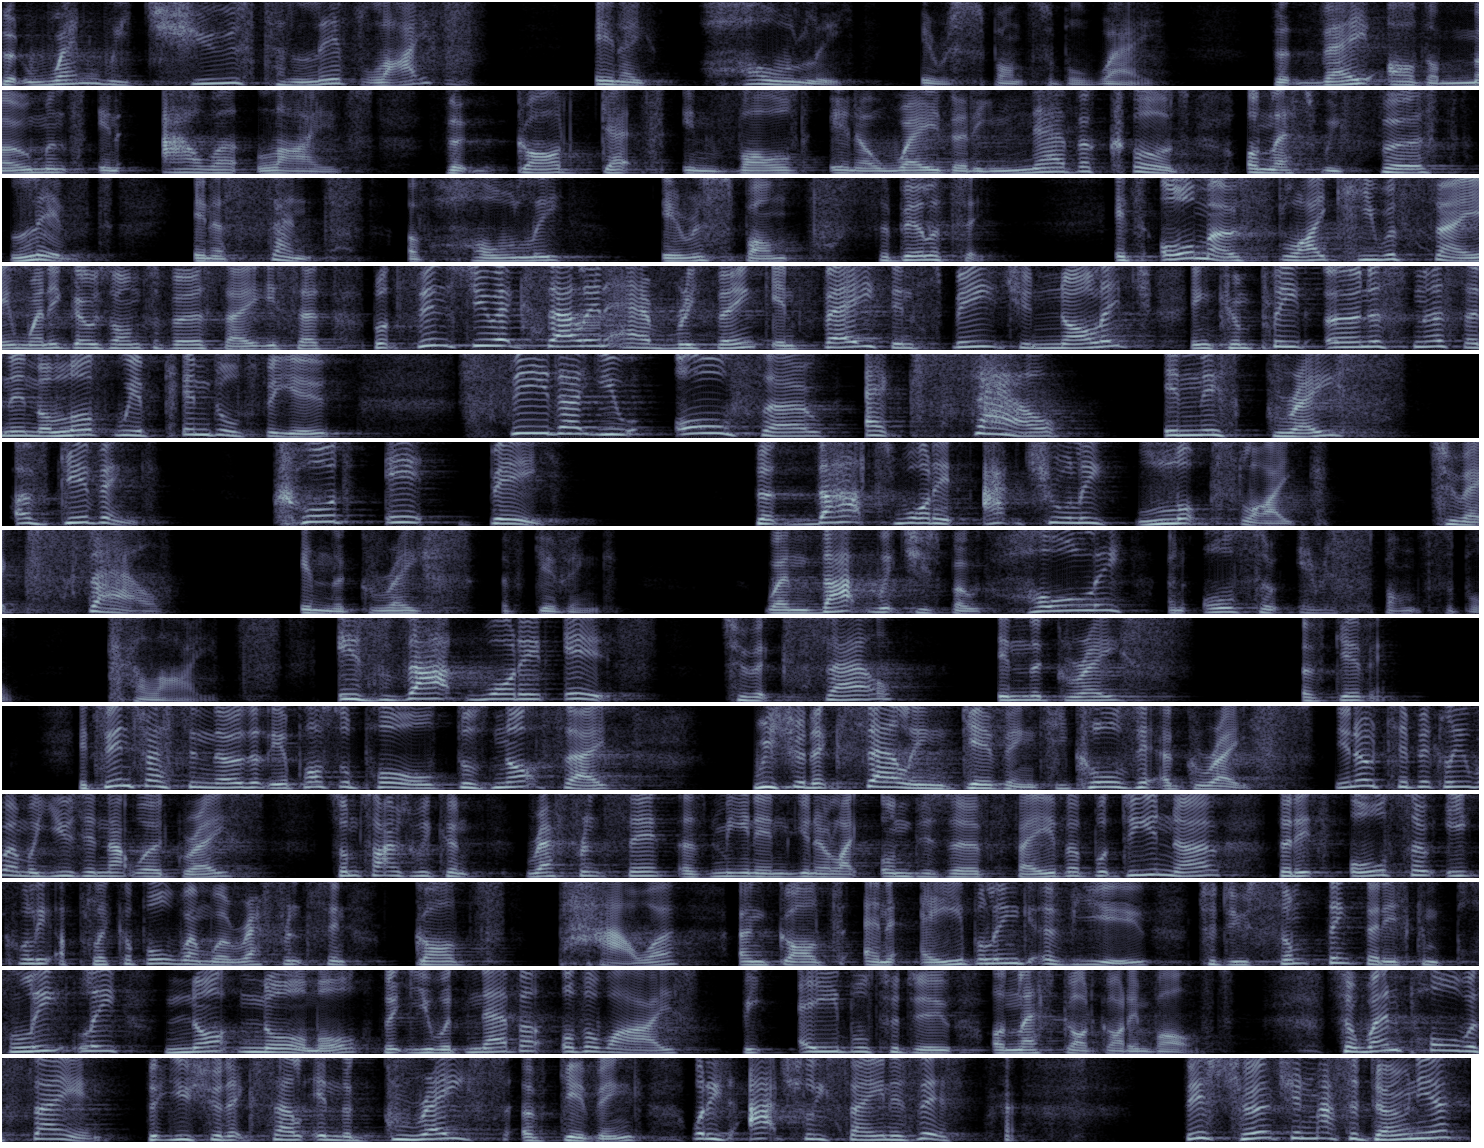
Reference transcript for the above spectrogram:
that when we choose to live life in a wholly irresponsible way, that they are the moments in our lives that God gets involved in a way that he never could unless we first lived in a sense of holy irresponsibility. It's almost like he was saying when he goes on to verse 8, he says, But since you excel in everything, in faith, in speech, in knowledge, in complete earnestness, and in the love we have kindled for you, see that you also excel in this grace of giving. Could it be that that's what it actually looks like to excel in the grace of giving. When that which is both holy and also irresponsible collides. Is that what it is to excel in the grace of giving? It's interesting, though, that the Apostle Paul does not say we should excel in giving. He calls it a grace. You know, typically when we're using that word grace, sometimes we can reference it as meaning, you know, like undeserved favor. But do you know that it's also equally applicable when we're referencing God's power and God's enabling of you to do something that is completely not normal, that you would never otherwise be able to do unless God got involved? So when Paul was saying that you should excel in the grace of giving, what he's actually saying is this. This church in Macedonia,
